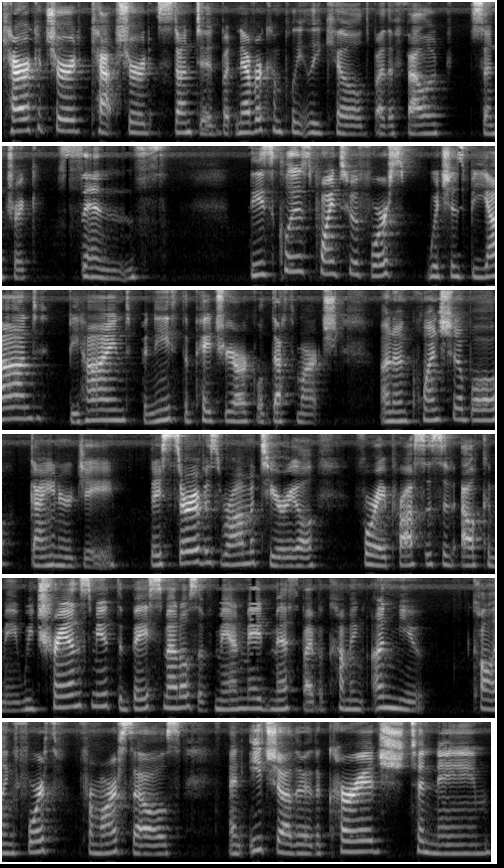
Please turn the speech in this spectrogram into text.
caricatured, captured, stunted, but never completely killed by the phallocentric sins. These clues point to a force which is beyond, behind, beneath the patriarchal death march an unquenchable gynergy. They serve as raw material for a process of alchemy. We transmute the base metals of man made myth by becoming unmute, calling forth from ourselves and each other the courage to name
